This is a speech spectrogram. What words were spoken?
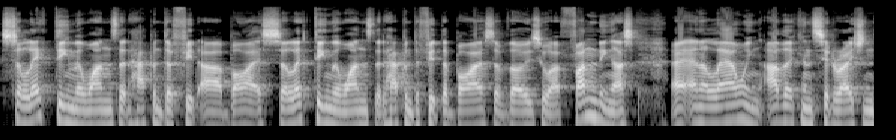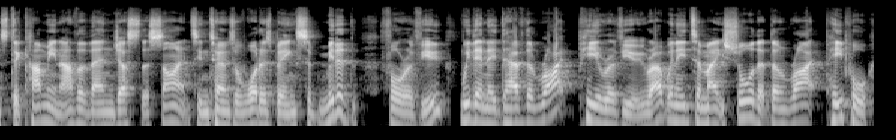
selecting the ones that happen to fit our bias, selecting the ones that happen to fit the bias of those who are funding us, and allowing other considerations to come in other than just the science in terms of what is being submitted for review. We then need to have the right peer review, right? We need to make sure that the right people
